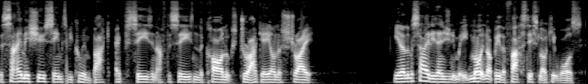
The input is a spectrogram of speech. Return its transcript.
the same issues seem to be coming back every season after season. The car looks draggy on a straight. You know, the Mercedes engine, it might not be the fastest like it was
